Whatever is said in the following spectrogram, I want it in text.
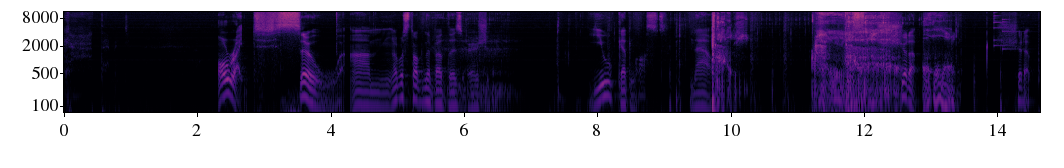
God damn it. Alright, so, um, I was talking about this airship. You get lost. Now. Shut up. Shut up.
